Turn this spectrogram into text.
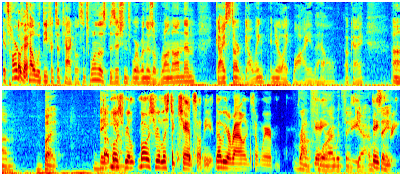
It's hard okay. to tell with defensive tackles. It's one of those positions where when there's a run on them, guys start going, and you're like, why the hell? Okay. Um, but they, but most know, real, most realistic chance they'll be they'll be around somewhere round Day- four, I would think. day- yeah, I would say three.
